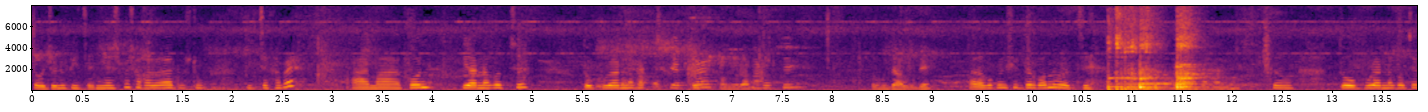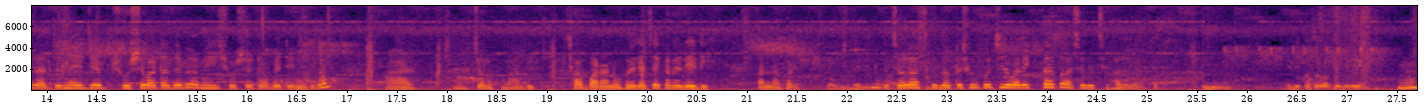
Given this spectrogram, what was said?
তো ওর জন্য পিৎজা নিয়ে আসবে। সকালবেলা একটু পিৎজা খাবে। আর মা এখন কী রান্না করছে? তো রান্না করছে। বাঁধাকপি সিদ্ধর গন্ধ হচ্ছে। তো তো পুরান্না করছে তার জন্য এই যে সর্ষে বাটা দেবে আমি সর্ষেটা বেটে নিয়ে দিলাম। আর চলো মা দি সব বানানো হয়ে গেছে এখানে রেডি রান্নাঘরে। তো চলো আজকে ব্লগটা শুরু করছি সবাই দেখতে থাকো আশা করছি ভালো লাগবে। হুম?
